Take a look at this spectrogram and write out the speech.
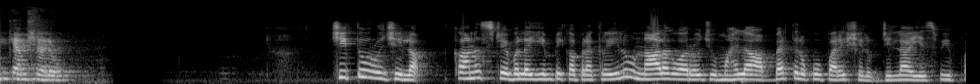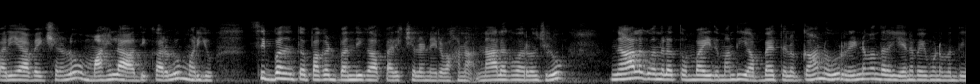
ముఖ్యాంశాలు. చిత్తూరు జిల్లా కానిస్టేబుల్ ఎంపిక ప్రక్రియలో నాలుగవ రోజు మహిళా అభ్యర్థులకు పరీక్షలు. జిల్లా ఎస్పీ పర్యవేక్షణలో మహిళా అధికారులు మరియు సిబ్బందితో పగడ్బందీగా పరీక్షల నిర్వహణ. నాలుగవ రోజులో నాలుగు వందల తొంభై ఐదు మంది అభ్యర్థులకు గాను రెండు వందల ఎనభై మూడు మంది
